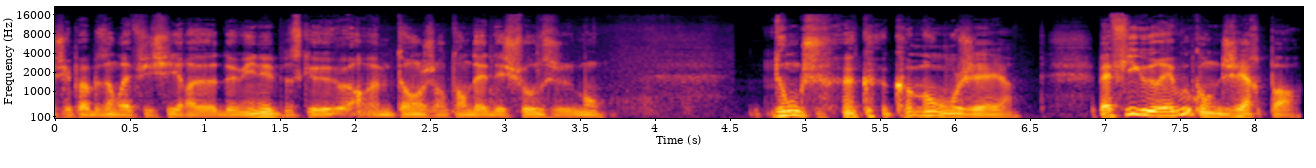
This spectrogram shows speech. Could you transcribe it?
j'ai pas besoin de réfléchir euh, deux minutes parce que en même temps, j'entendais des choses. bon. Donc, comment on gère? Ben, Figurez-vous qu'on ne gère pas.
